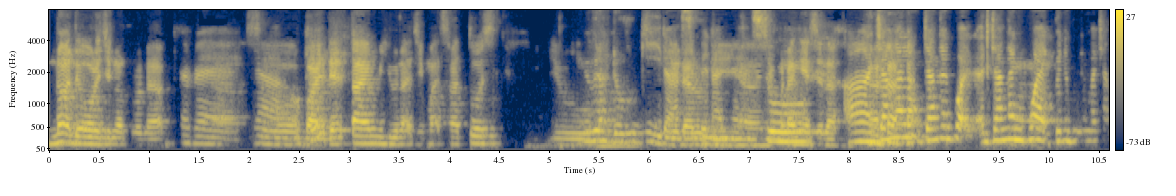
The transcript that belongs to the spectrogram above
not the original product. Uh, Correct. so yeah, by okay. that time you nak jimat 100, you, You dah dah rugi dah dah rugi. sebenarnya. Uh, So lah. ah janganlah jangan buat jangan buat benda-benda macam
